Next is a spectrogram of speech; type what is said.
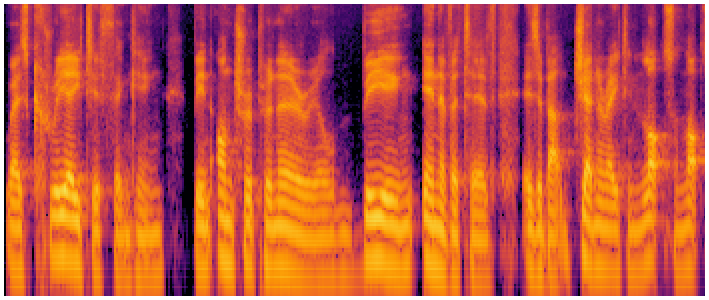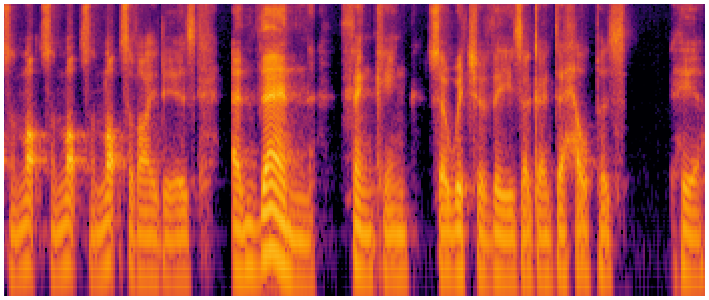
Whereas creative thinking, being entrepreneurial, being innovative is about generating lots and lots and lots and lots and lots of ideas and then thinking, so which of these are going to help us here?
